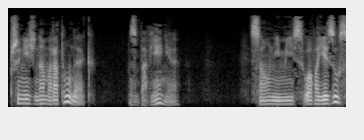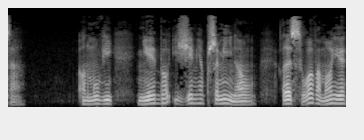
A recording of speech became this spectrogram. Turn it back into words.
przynieść nam ratunek, zbawienie. Są nimi słowa Jezusa. On mówi, niebo i ziemia przeminą, ale słowa moje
